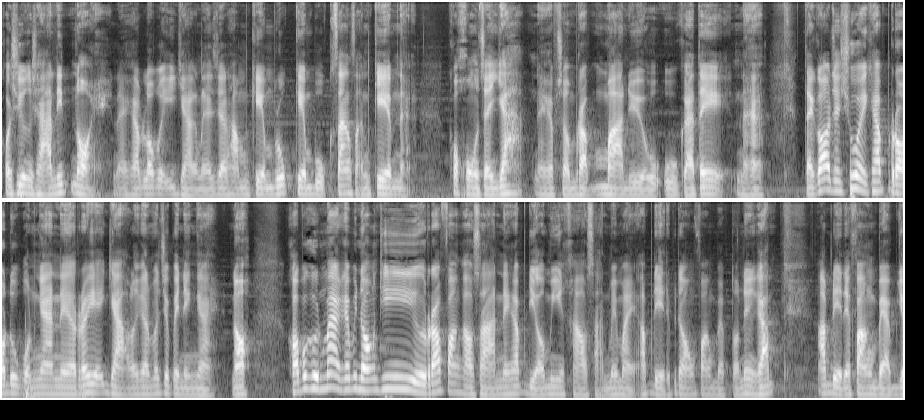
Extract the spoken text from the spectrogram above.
ก็เชื่องช้านิดหน่อยนะครับแล้วก็อีกอย่างเนี่ยจะทำเกมรุกเกมบุกสร้างสรรค์เกมเนี่ยก็คงจะยากนะครับสำหรับมาเนโออูกาเต้นะฮะแต่ก็จะช่วยครับ รอดูผลงานในระยะยาวแล้วกันว่าจะเป็นยังไงเนาะขอบพระคุณมากครับพี่น้องที่รับฟังข่าวสารนะครับ เดี๋ยวมีข่าวสารใหม่ๆ อัปเดตให้พี่น้องฟังแบบต่อเนื่องครับ อัปเดตให้ฟังแบบย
